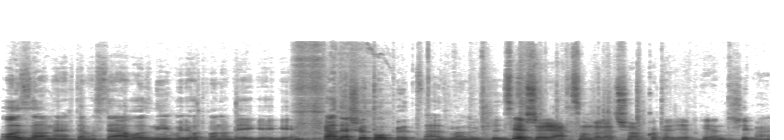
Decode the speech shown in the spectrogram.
azzal mertem azt elhozni, hogy ott van a BGG. Ráadásul top 500-ban, úgyhogy... Szívesen játszom veled sakkot egyébként. Simán.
